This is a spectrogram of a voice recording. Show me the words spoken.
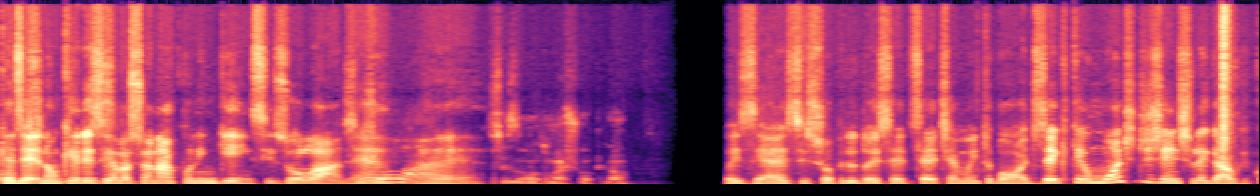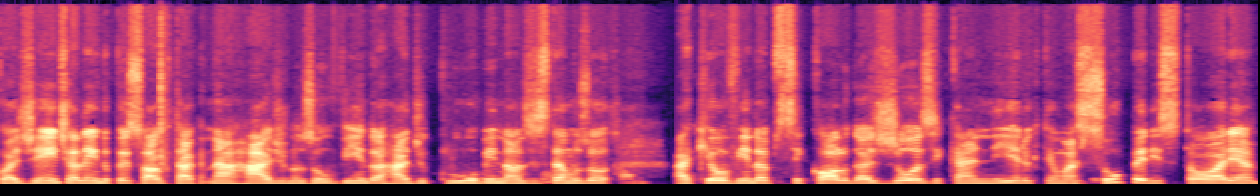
Quer dizer, não querer se relacionar com ninguém, se isolar, se né? Isolar. É. Vocês não vão tomar chopp, não? Pois é, esse chopp do 277 é muito bom. dizer que tem um monte de gente legal aqui com a gente, além do pessoal que está na rádio nos ouvindo, a Rádio Clube. Nós estamos aqui ouvindo a psicóloga Josi Carneiro, que tem uma super história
